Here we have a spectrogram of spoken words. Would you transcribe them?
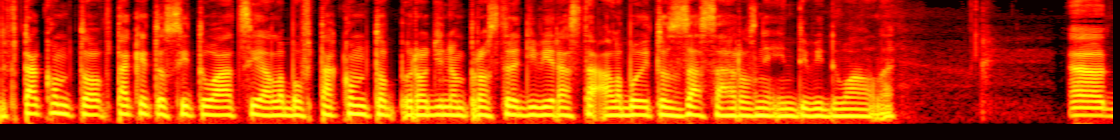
v, takomto, v takejto situácii alebo v takomto rodinnom prostredí vyrasta, alebo je to zasa hrozne individuálne? Uh,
